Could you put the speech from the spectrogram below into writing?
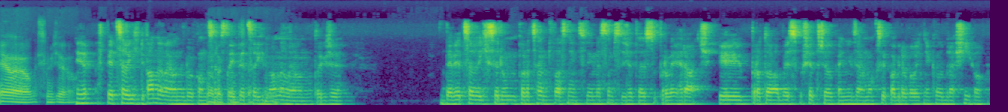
Jo, jo, myslím, že jo. Je v 5,2 milionů dokonce, no, stojí 5,2 milionů, takže 9,7% vlastnictví, myslím si, že to je superový hráč. I proto, abys ušetřil peníze a mohl si pak dovolit někoho dražšího.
